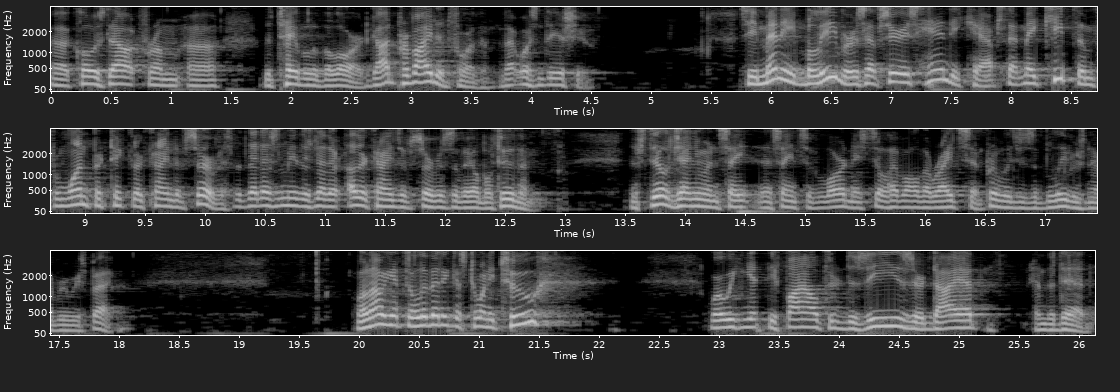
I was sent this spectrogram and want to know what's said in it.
uh, closed out from uh, the table of the Lord. God provided for them. That wasn't the issue. See, many believers have serious handicaps that may keep them from one particular kind of service, but that doesn't mean there's other, other kinds of service available to them. They're still genuine saint, uh, saints of the Lord, and they still have all the rights and privileges of believers in every respect. Well, now we get to Leviticus 22, where we can get defiled through disease or diet and the dead.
